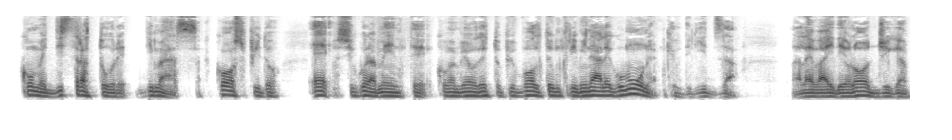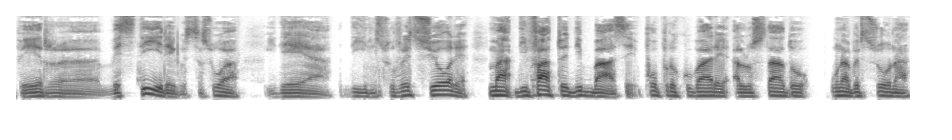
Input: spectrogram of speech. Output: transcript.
come distrattore di massa. Cospito è sicuramente, come abbiamo detto più volte, un criminale comune che utilizza la leva ideologica per eh, vestire questa sua idea di insurrezione, ma di fatto e di base può preoccupare allo Stato una persona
